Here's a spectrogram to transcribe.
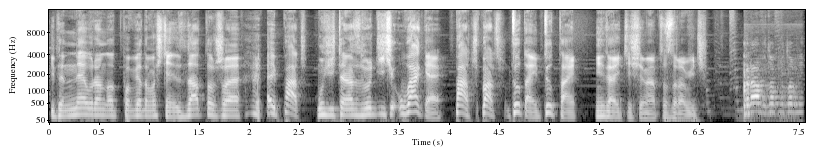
i ten neuron odpowiada właśnie za to, że ej, patrz, musisz teraz zwrócić uwagę, patrz, patrz, tutaj, tutaj. Nie dajcie się na to zrobić. Prawdopodobnie.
